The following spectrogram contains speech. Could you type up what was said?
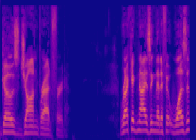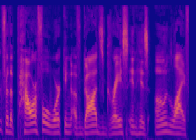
goes John Bradford. Recognizing that if it wasn't for the powerful working of God's grace in his own life,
